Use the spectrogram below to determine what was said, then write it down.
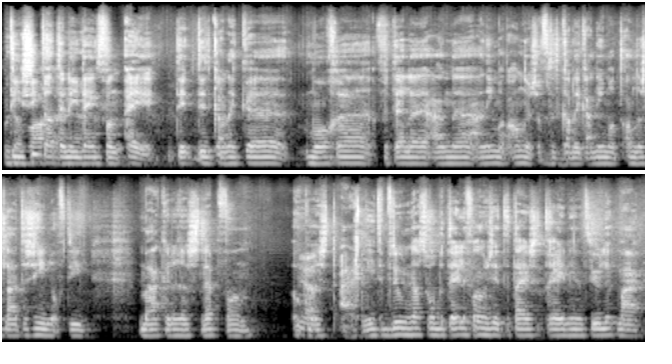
die dat ziet dat en die ja. denkt van hé, hey, dit, dit kan ik eh, morgen vertellen aan, eh, aan iemand anders. Of dit kan ik aan iemand anders laten zien. Of die maken er een snap van. Ook al Ja. is het eigenlijk niet de bedoeling dat ze op de telefoon zitten tijdens de training natuurlijk. Maar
